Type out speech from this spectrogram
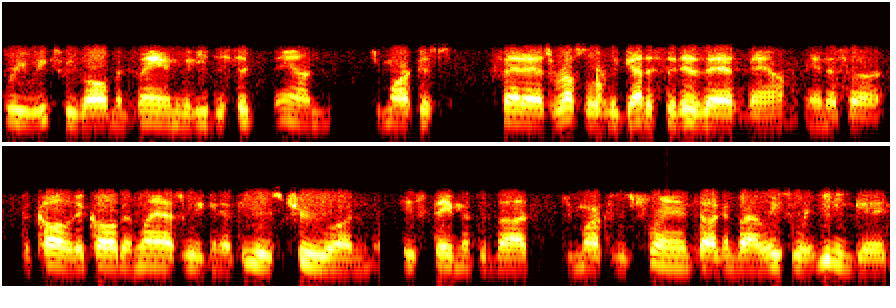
three weeks we've all been saying we need to sit down. Jamarcus fat ass Russell, we got to sit his ass down. And if uh, the caller they called him last week, and if he was true on his statements about Jamarcus's friend talking about at least we're eating good,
